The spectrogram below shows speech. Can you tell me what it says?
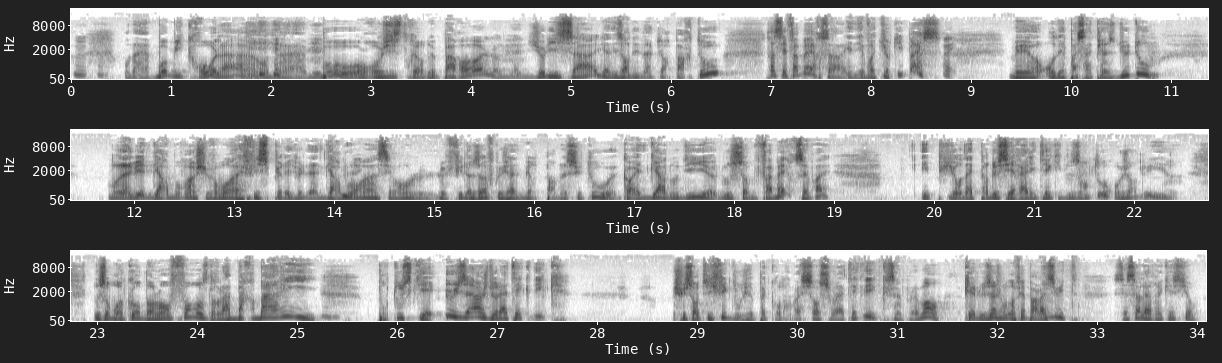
On a un beau micro là, on a un beau enregistreur de paroles, on a une jolie salle, il y a des ordinateurs partout. Ça, c'est Faber, ça. Il y a des voitures qui passent. Oui. Mais euh, on n'est pas sapiens du tout. Mon ami Edgar Morin, je suis vraiment un fils spirituel d'Edgar Morin, c'est vraiment le, le philosophe que j'admire par-dessus tout. Quand Edgar nous dit euh, nous sommes Faber, c'est vrai. Et puis on a perdu ces réalités qui nous entourent aujourd'hui. hein. Nous sommes encore dans l'enfance, dans la barbarie, pour tout ce qui est usage de la technique. Je suis scientifique, donc j'ai pas de contre la science sur la technique. Simplement, quel usage on en fait par la suite? C'est ça la vraie question.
